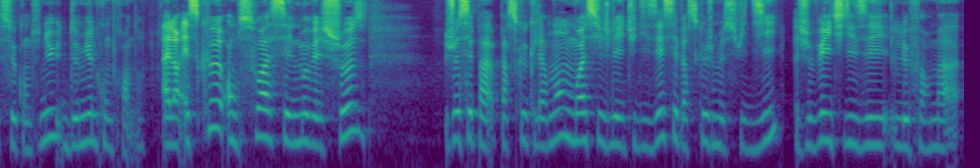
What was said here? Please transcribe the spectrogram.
ce contenu de mieux le comprendre. Alors est-ce que en soi c'est une mauvaise chose? Je sais pas, parce que clairement, moi, si je l'ai utilisé, c'est parce que je me suis dit, je vais utiliser le format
